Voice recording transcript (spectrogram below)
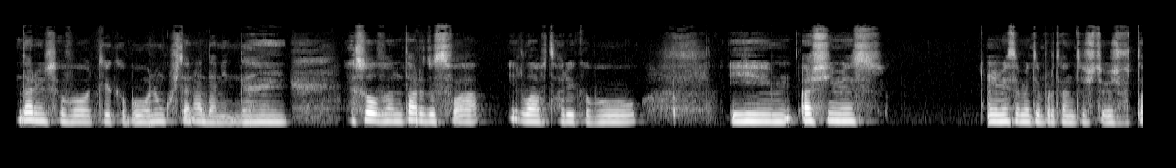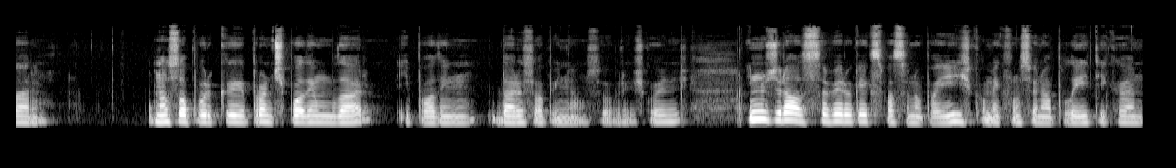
darem o seu voto e acabou. Não custa nada a ninguém. É só levantar do sofá, ir lá votar e acabou. E acho imenso, imensamente importante as pessoas votarem. Não só porque, prontos, podem mudar e podem dar a sua opinião sobre as coisas. E, no geral, saber o que é que se passa no país, como é que funciona a política,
